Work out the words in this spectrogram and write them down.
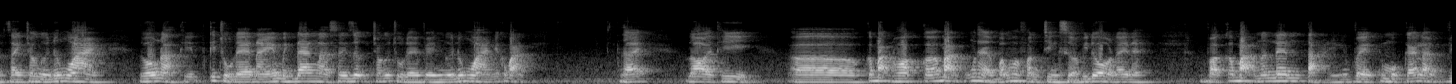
uh, dành cho người nước ngoài đúng không nào? Thì cái chủ đề này mình đang là xây dựng cho cái chủ đề về người nước ngoài nhé các bạn. Đấy rồi thì uh, các bạn hoặc các bạn cũng có thể bấm vào phần chỉnh sửa video ở đây này. Và các bạn nên tải về một cái là v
